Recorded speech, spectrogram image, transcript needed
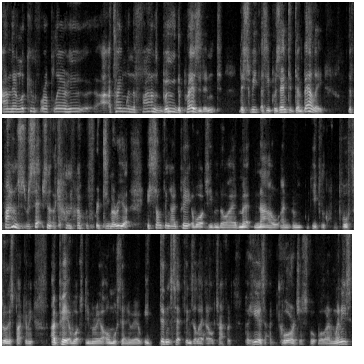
And they're looking for a player who, at a time when the fans booed the president this week as he presented Dembele, the fans' reception at the Camp Nou for Di Maria is something I'd pay to watch, even though I admit now, and, and, you can both throw this back at me, I'd pay to watch Di Maria almost anywhere. He didn't set things alight at Old Trafford, but he is a gorgeous footballer. And when, he's,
